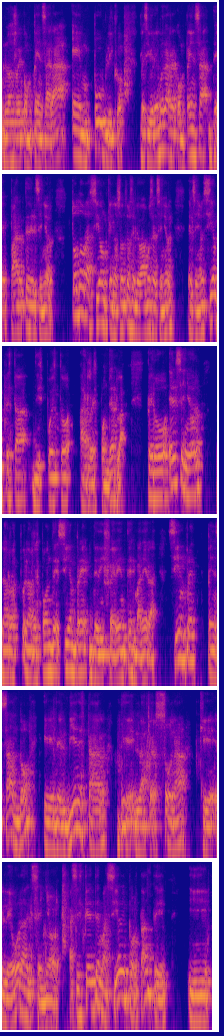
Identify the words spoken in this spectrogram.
nos recompensará en público. Recibiremos la recompensa de parte del Señor. Toda oración que nosotros elevamos al Señor, el Señor siempre está dispuesto a responderla. Pero el Señor la, la responde siempre de diferentes maneras, siempre pensando en el bienestar de la persona que le ora al Señor. Así que es demasiado importante y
